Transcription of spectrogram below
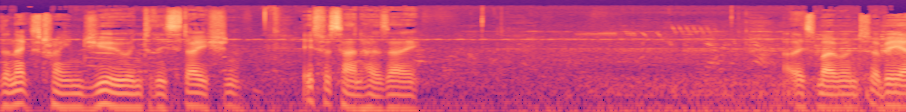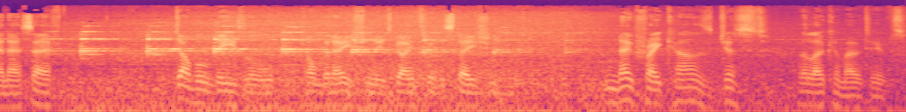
The next train due into this station is for San Jose. At this moment, a BNSF double diesel combination is going through the station. No freight cars, just the locomotives.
